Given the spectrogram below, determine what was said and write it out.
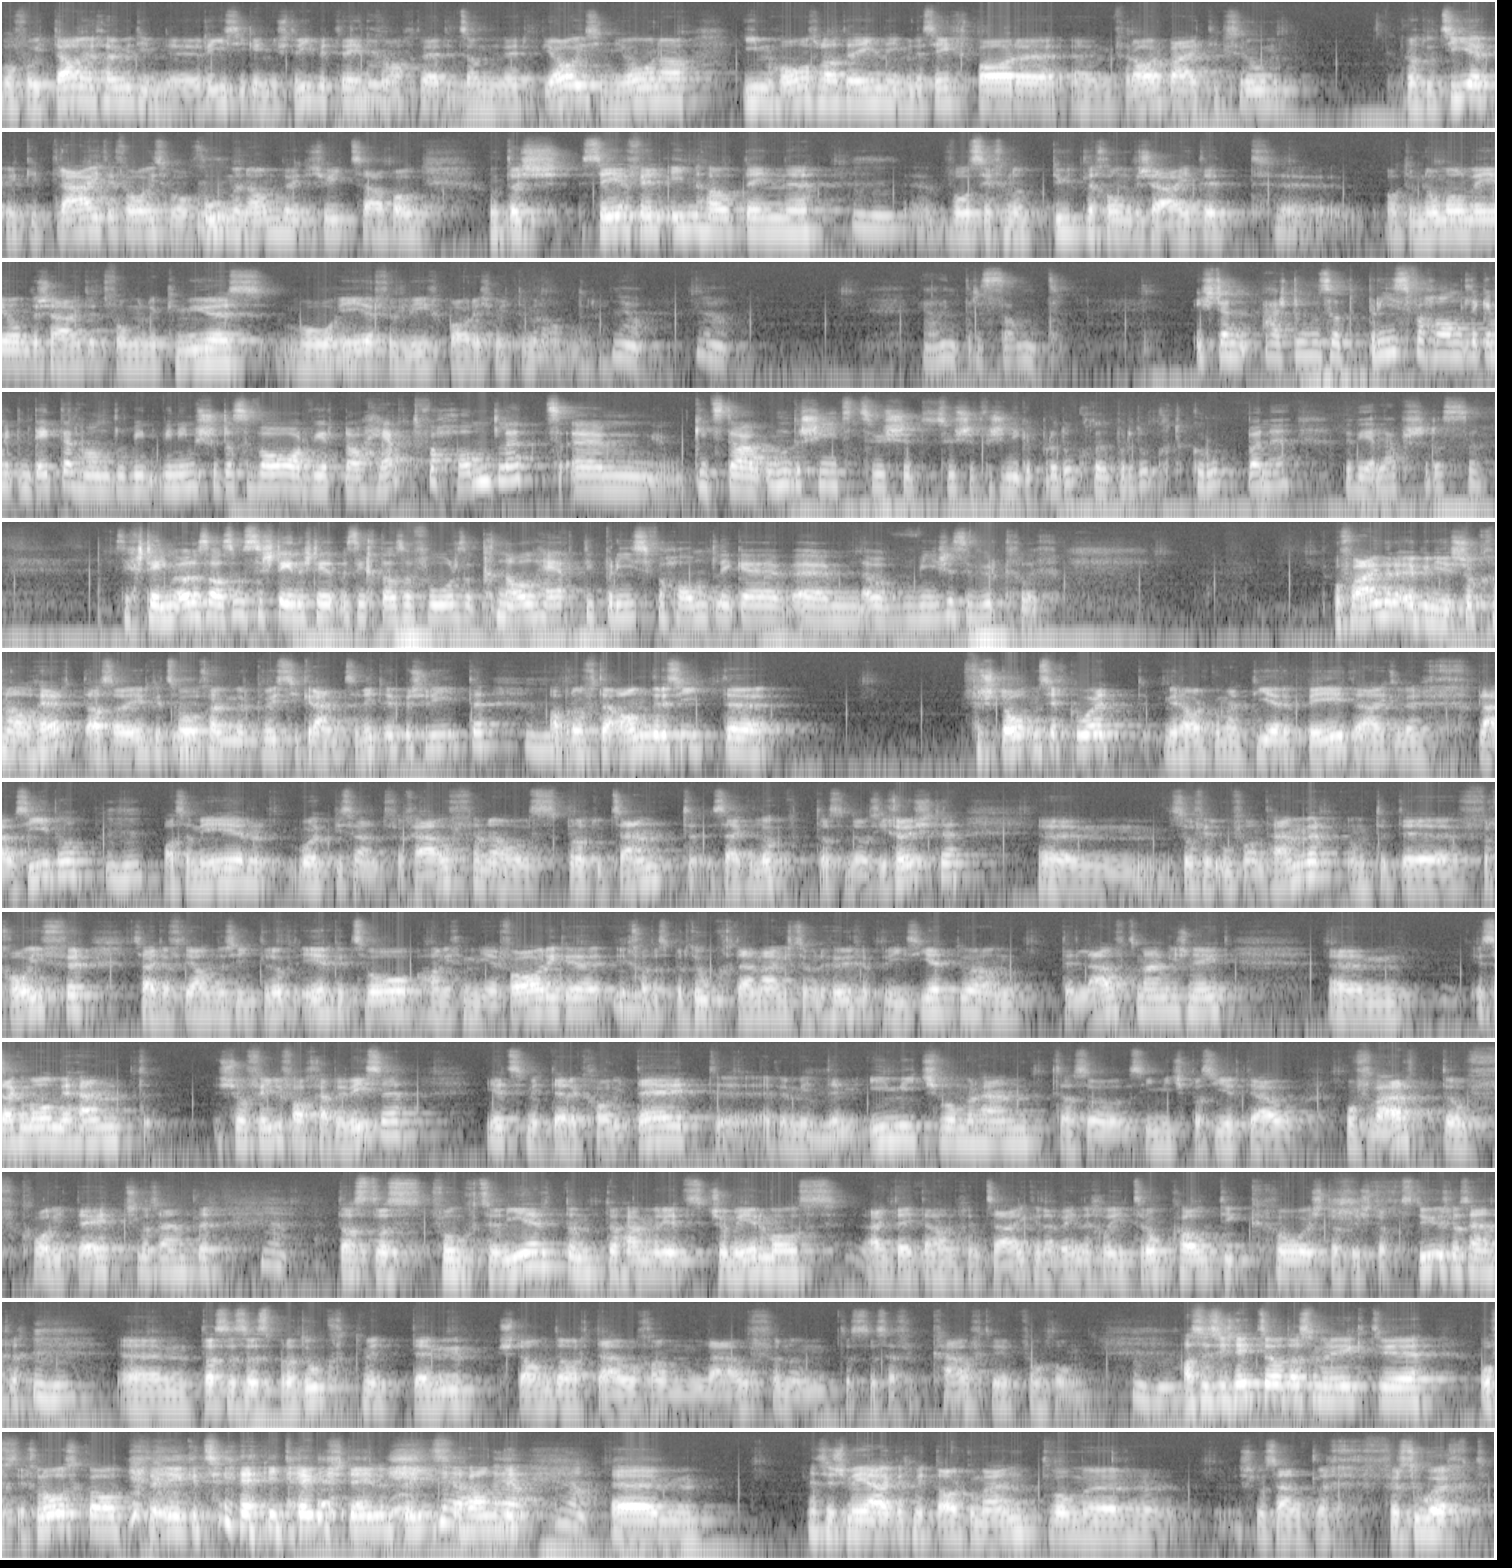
die von Italien kommen, in einem riesigen Industriebetrieb Genau. gemacht werden, sondern werden bei uns in Jona im Hofladen, in einem sichtbaren ähm, Verarbeitungsraum produziert mit Getreide von uns, wo kaum ein anderer in der Schweiz anbaut. Und da ist sehr viel Inhalt drin, äh, Mhm. wo sich noch deutlich unterscheidet äh, oder noch mal mehr unterscheidet von einem Gemüse, wo Mhm. eher vergleichbar ist mit einem anderen. Ja, ja. Ja, interessant. Ist denn, hast du so die Preisverhandlungen mit dem Detailhandel, wie, wie nimmst du das wahr? Wird da hart verhandelt? Ähm, Gibt es da auch Unterschiede zwischen, zwischen verschiedenen Produkten oder Produktgruppen? Oder wie erlebst du das so? Also ich stelle mir, oder so als Außenstehender stellt man sich da so vor, so knallharte Preisverhandlungen, ähm, aber wie ist es wirklich? Auf einer Ebene ist es schon knallhart, also irgendwo Mhm. können wir gewisse Grenzen nicht überschreiten, aber auf der anderen Seite versteht man sich gut, wir argumentieren beide eigentlich plausibel. Mhm. Also wir, die etwas wollen verkaufen als Produzent, sagen, «Schau, das sind unsere Kosten, ähm, so viel Aufwand haben wir. Und der Verkäufer sagt auf der anderen Seite, «Schau, irgendwo habe ich meine Erfahrungen, ich Mhm. kann das Produkt auch manchmal zu einem höheren Preis hier tun und dann läuft es manchmal nicht. Ähm, ich sage mal, wir haben schon vielfach bewiesen, jetzt mit dieser Qualität, äh, eben mit Mhm. dem Image, das wir haben. Also das Image basiert ja auch auf Wert, auf Qualität schlussendlich. Ja. dass das funktioniert und da haben wir jetzt schon mehrmals ein Detail haben können zeigen, auch wenn ein bisschen Zurückhaltung gekommen ist, das ist doch zu teuer schlussendlich, mhm. Ähm, dass also ein Produkt mit dem Standard auch kann laufen und dass das auch verkauft wird vom Kunden. Mhm. Also es ist nicht so, dass man irgendwie auf sich losgeht, irgendwie in dem Stellen Preisverhandlung. Ja, ja, ja. Ähm, es ist mehr eigentlich mit Argument, wo man schlussendlich versucht,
